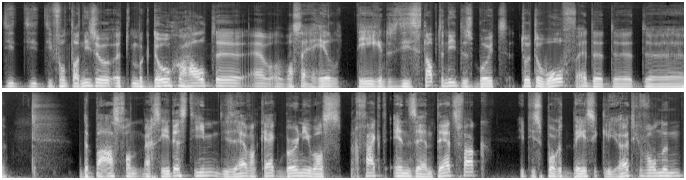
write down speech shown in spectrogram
die, die, die vond dat niet zo het McDo-gehalte, eh, was hij heel tegen. Dus die snapte niet. Dus Boyd Toto Wolff, hè, de, de, de, de baas van het Mercedes-team, die zei van, kijk, Bernie was perfect in zijn tijdsvak, heeft die sport basically uitgevonden.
